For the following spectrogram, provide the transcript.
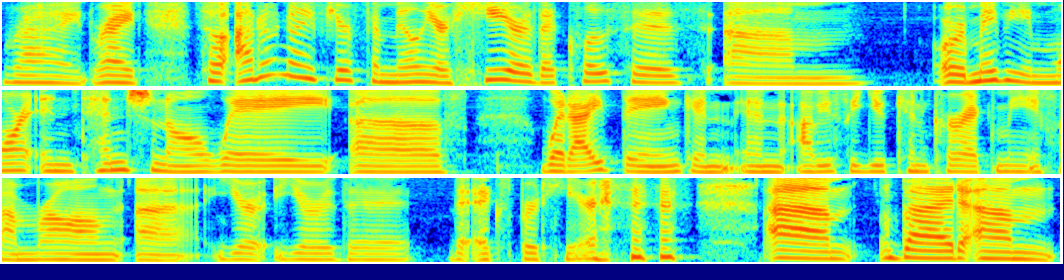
Right, right. So I don't know if you're familiar here, the closest um, or maybe more intentional way of what I think, and, and obviously you can correct me if I'm wrong. Uh, you're you're the the expert here, um, but um,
